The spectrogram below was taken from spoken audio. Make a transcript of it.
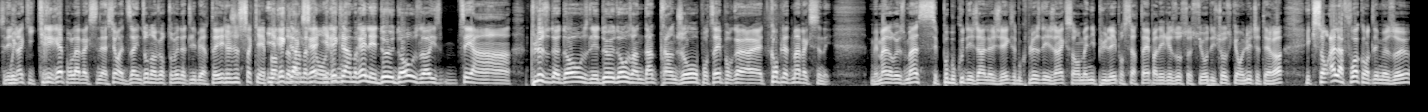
C'est des Oui. gens qui crieraient pour la vaccination en disant, nous autres, on veut retrouver notre liberté. Il y a juste ça qui Ils importe. le réclameraient, ils réclameraient les deux doses, là, ils- en, en plus de doses, les deux doses en dedans de 30 jours pour, pour euh, être complètement vaccinés. Mais malheureusement, c'est pas beaucoup des gens logiques, c'est beaucoup plus des gens qui sont manipulés pour certains par des réseaux sociaux, des choses qu'ils ont lues, etc., et qui sont à la fois contre les mesures,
